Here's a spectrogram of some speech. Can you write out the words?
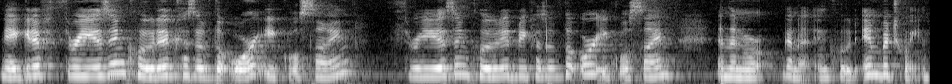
negative 3 is included because of the or equal sign. 3 is included because of the or equal sign. And then we're going to include in between.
